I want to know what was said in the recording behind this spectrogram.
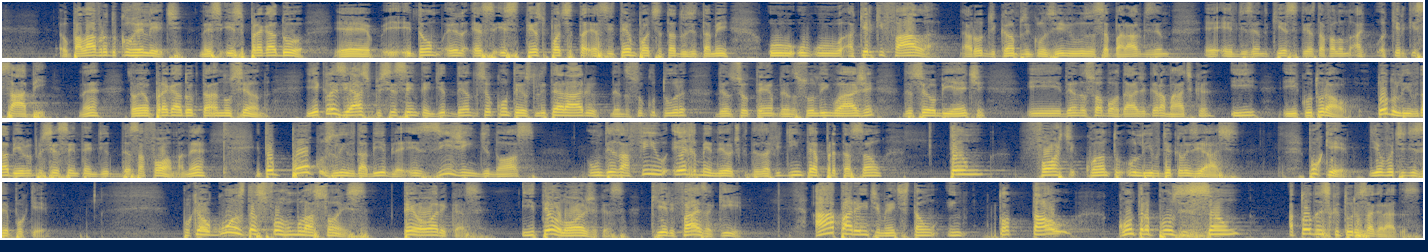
a palavra do correlete, nesse, esse pregador. É, então, esse, esse, texto pode ser, esse termo pode ser traduzido também, o, o, o, aquele que fala. Haroldo de Campos, inclusive, usa essa palavra, dizendo, é, ele dizendo que esse texto está falando aquele que sabe. Né? Então, é o pregador que está anunciando. E Eclesiastes precisa ser entendido dentro do seu contexto literário, dentro da sua cultura, dentro do seu tempo, dentro da sua linguagem, do seu ambiente e dentro da sua abordagem gramática e, e cultural todo livro da Bíblia precisa ser entendido dessa forma, né? Então, poucos livros da Bíblia exigem de nós um desafio hermenêutico, desafio de interpretação tão forte quanto o livro de Eclesiastes. Por quê? E eu vou te dizer por quê. Porque algumas das formulações teóricas e teológicas que ele faz aqui, aparentemente estão em total contraposição a todas as escrituras sagradas.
